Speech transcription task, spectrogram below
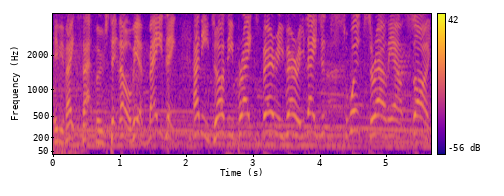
If he makes that move stick, that will be amazing. And he does. He breaks very, very late and swoops around the outside.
